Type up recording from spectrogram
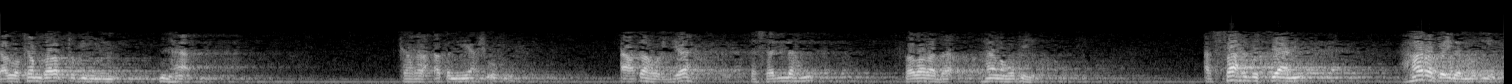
قال وكم ضربت به من من هذا ترى أعطني إياه شوفوا. أعطاه إياه فسله فضرب هامه به. الصاحب الثاني هرب إلى المدينة.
